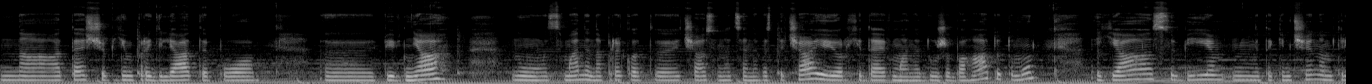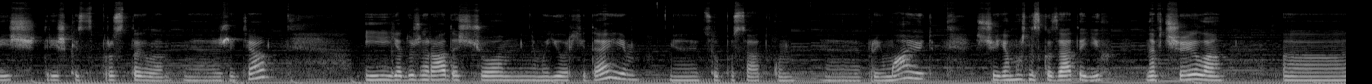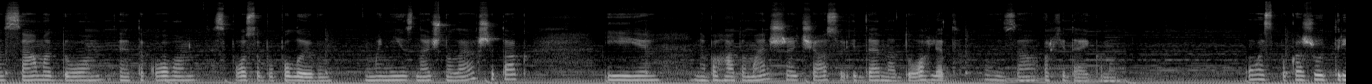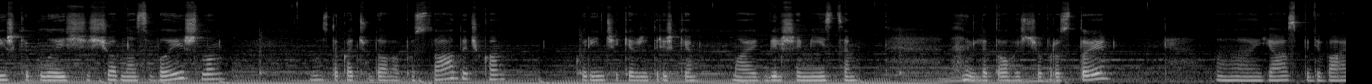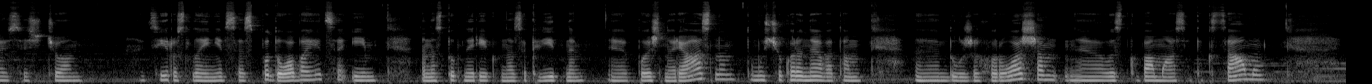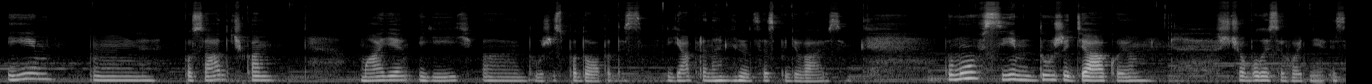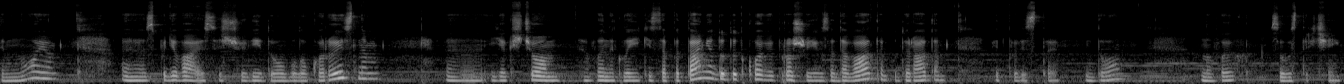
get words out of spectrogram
на те, щоб їм приділяти по е, півдня. Ну, в мене, наприклад, е, часу на це не вистачає, і орхідей в мене дуже багато, тому я собі таким чином тріш, трішки спростила е, життя. І я дуже рада, що мої орхідеї е, цю посадку е, приймають, що я, можна сказати, їх навчила е, саме до такого способу поливу. Мені значно легше так, і набагато менше часу йде на догляд за орхідейками. Ось покажу трішки ближче, що в нас вийшло. Ось така чудова посадочка. Корінчики вже трішки мають більше місця для того, щоб рости. Е, Я сподіваюся, що цій рослині все сподобається, і на наступний рік вона заквітне е, пишно рясно, тому що коренева там е, дуже хороша, листкова маса так само. І посадочка має їй дуже сподобатись. Я принаймні на це сподіваюся. Тому всім дуже дякую, що були сьогодні зі мною. Е, Сподіваюся, що відео було корисним. Е, Якщо виникли якісь запитання додаткові, прошу їх задавати, буду рада відповісти. До нових зустрічей!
